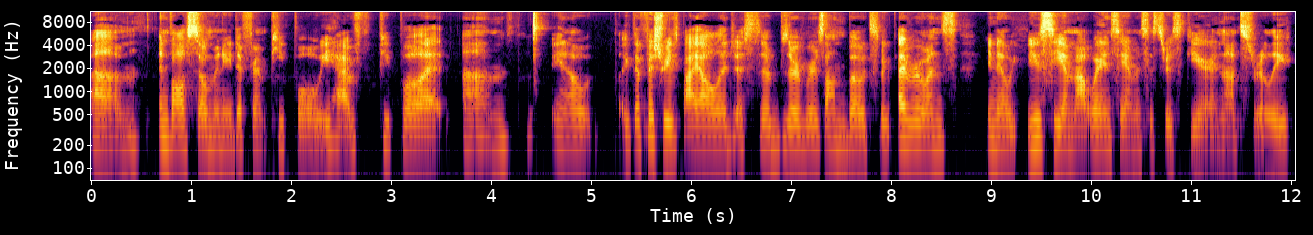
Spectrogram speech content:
um, so many different people. We have people at, um, you know, like the fisheries biologists, observers on boats. Everyone's, you know, you see them out wearing Salmon Sisters gear, and that's really,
